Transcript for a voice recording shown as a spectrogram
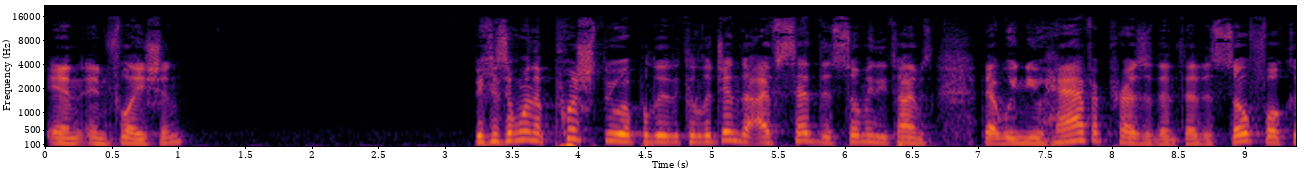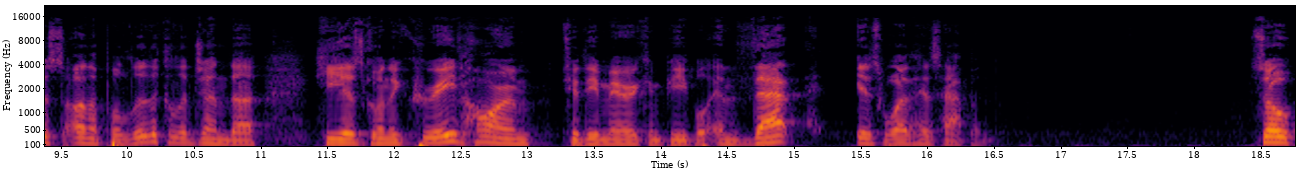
in inflation because I want to push through a political agenda. I've said this so many times that when you have a president that is so focused on a political agenda, he is going to create harm to the American people. And that is what has happened. So,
